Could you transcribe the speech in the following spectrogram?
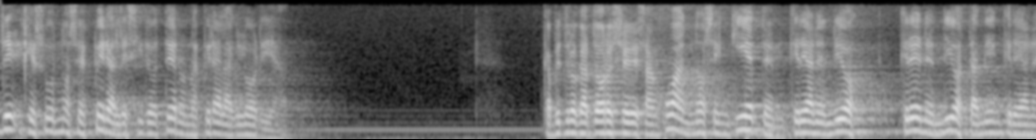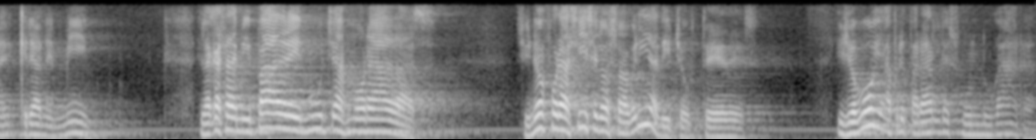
Jesús nos espera el desierto eterno, nos espera la gloria. Capítulo 14 de San Juan, no se inquieten, crean en Dios, creen en Dios, también crean, crean en mí. En la casa de mi Padre hay muchas moradas. Si no fuera así, se los habría dicho a ustedes. Y yo voy a prepararles un lugar.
